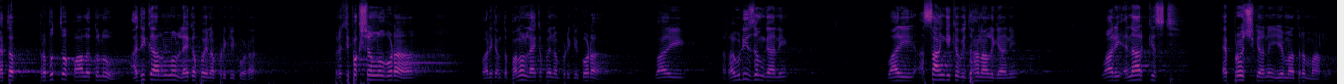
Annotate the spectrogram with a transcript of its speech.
గత ప్రభుత్వ పాలకులు అధికారంలో లేకపోయినప్పటికీ కూడా ప్రతిపక్షంలో కూడా వారికి అంత బలం లేకపోయినప్పటికీ కూడా వారి రౌడిజం కానీ వారి అసాంఘిక విధానాలు కానీ వారి ఎనార్కిస్ట్ అప్రోచ్ కానీ ఏమాత్రం మారలేదు.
